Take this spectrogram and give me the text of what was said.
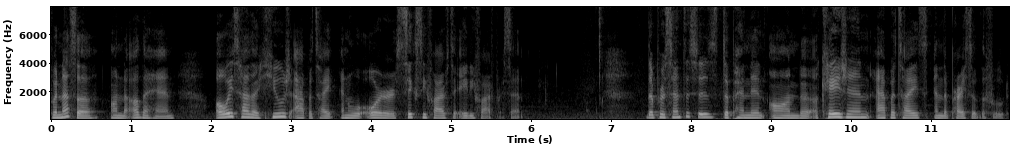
Vanessa, on the other hand, always has a huge appetite and will order 65 to 85%. The percentages dependent on the occasion, appetites, and the price of the food.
